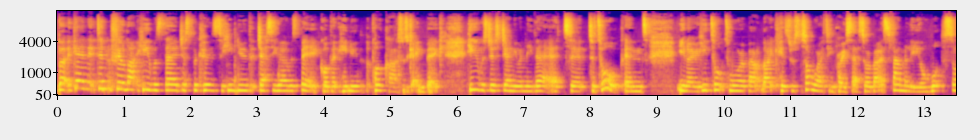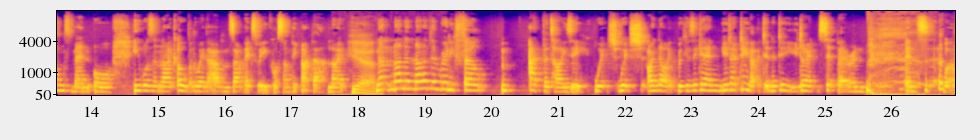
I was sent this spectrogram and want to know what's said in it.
But again, it didn't feel like he was there just because he knew that Jessie Ware was big or that he knew that the podcast was getting big. He was just genuinely there to, to talk. And, you know, he talked more about like his songwriting process or about his family or what the songs meant. Or he wasn't like, oh, by the way, that album's out next week or something like that. Like, Yeah. none, none, of, none of them really felt advertising which which i like because again you don't do that at dinner do you you don't sit there and and well,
